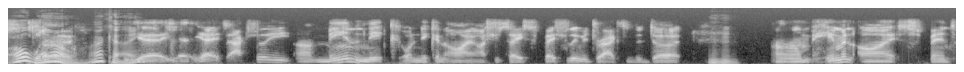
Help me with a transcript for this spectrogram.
Oh So, wow! okay. Yeah, yeah, yeah. It's actually um, me and Nick, or Nick and I, I should say, especially with Drag Through the Dirt. Mhm. Um, him and I spent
